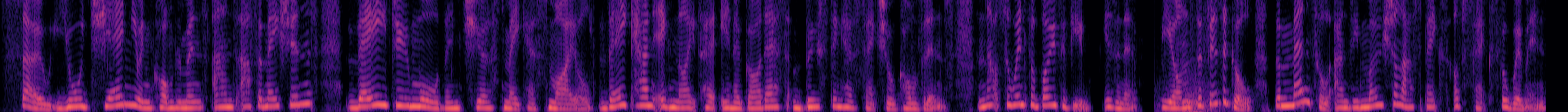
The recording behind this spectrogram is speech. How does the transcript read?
So, your genuine compliments and affirmations, they do more than just make her smile. They can ignite her inner goddess, boosting her sexual confidence. And that's a win for both of you, isn't isn't it? Beyond the physical, the mental and emotional aspects of sex for women.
